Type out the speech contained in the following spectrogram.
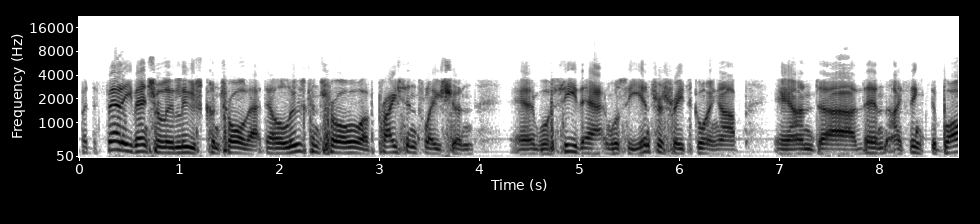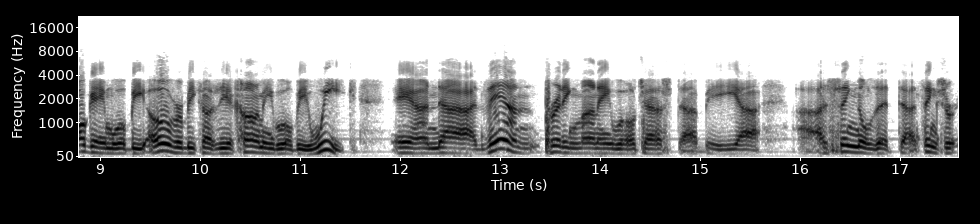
But the Fed eventually lose control of that. They'll lose control of price inflation, and we'll see that, and we'll see interest rates going up, and uh, then I think the ball game will be over because the economy will be weak, and uh, then printing money will just uh, be. Uh, a signal that uh, things are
